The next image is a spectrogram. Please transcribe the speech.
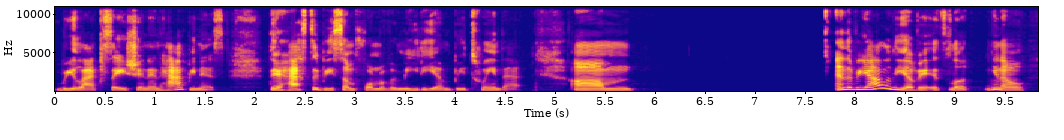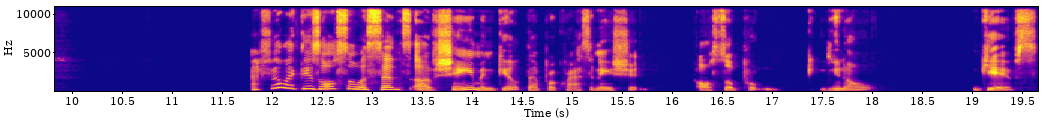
relaxation and happiness. There has to be some form of a medium between that. Um and the reality of it is look, you know, I feel like there's also a sense of shame and guilt that procrastination also, pro, you know, gives.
